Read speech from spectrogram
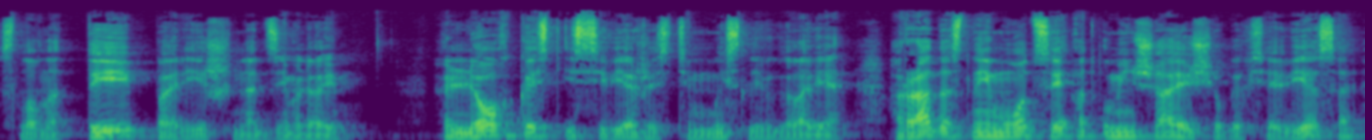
словно ты паришь над землей. Легкость и свежесть мыслей в голове, радостные эмоции от уменьшающегося веса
